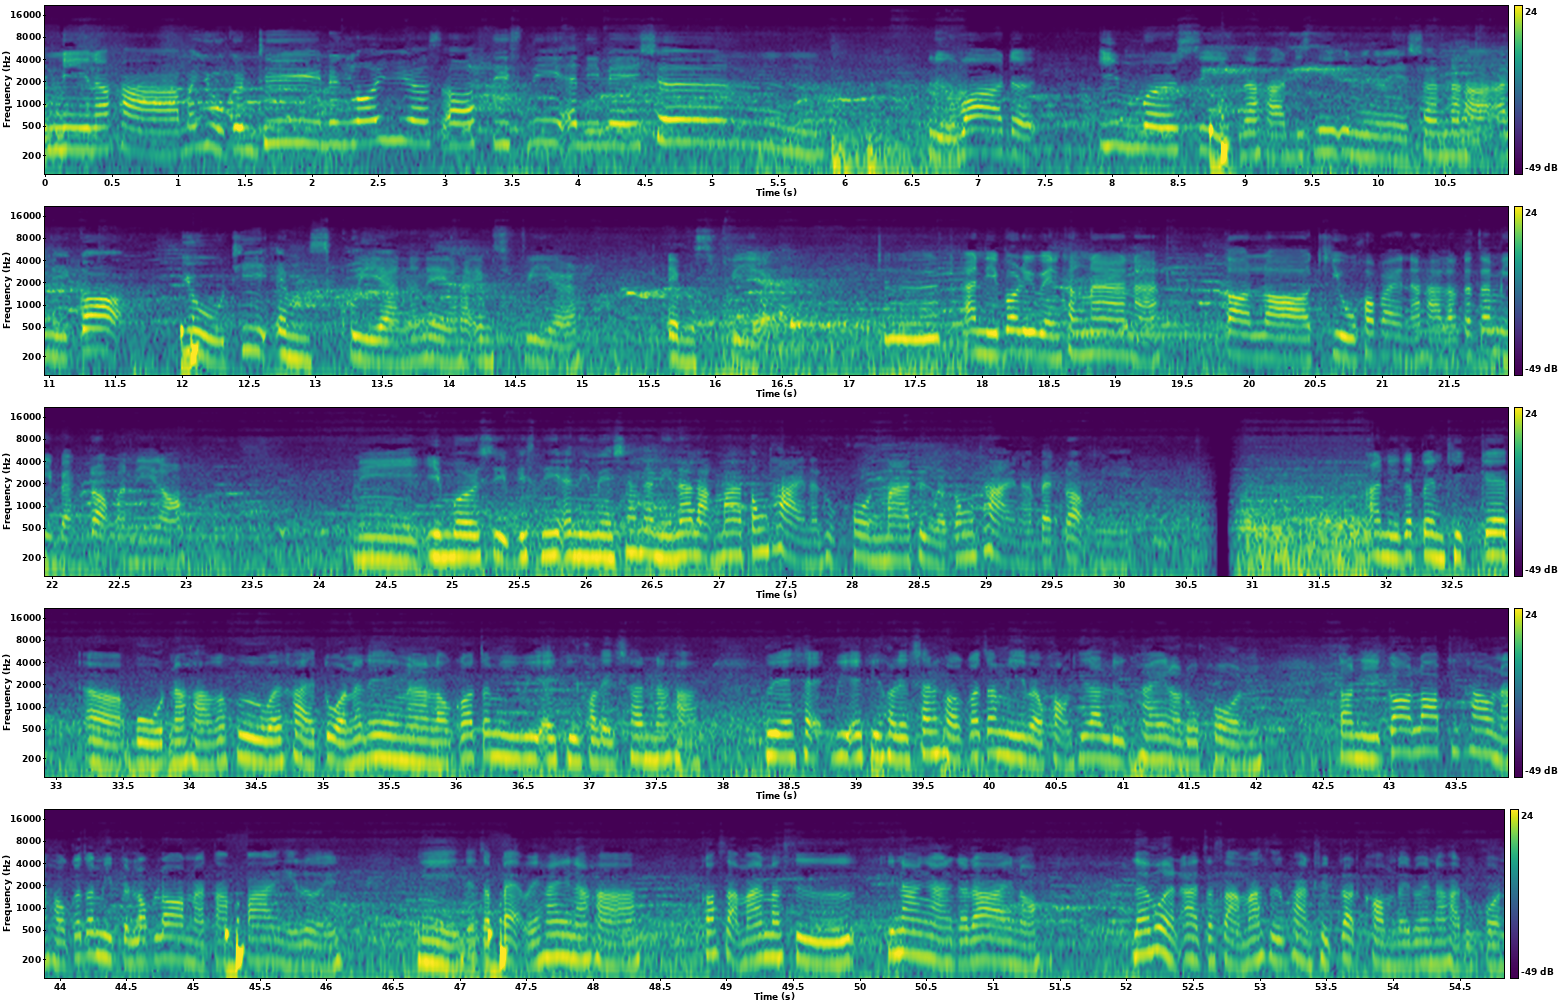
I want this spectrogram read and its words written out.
วันนี้นะคะมาอยู่กันที่ 100 years of Disney Animation หรือว่า the immersive นะคะ Disney Animation นะคะ อันนี้ก็อยู่ที่ M Square นั่นเองนะคะ M Sphere M Sphere อันนี้บริเวณข้างหน้านะ ตอนรอคิวเข้าไปนะคะ แล้วก็จะมีแบ็กดรอปอันนี้เนาะ นี่ immersive Disney animation อันนี้น่ารักมากต้องถ่ายนะทุกคนมาถึงแล้วต้องถ่ายนะแบ็กดรอปนี้ อันนี้จะเป็นทิกเก็ตเอ่อบูธนะคะ ก็คือไว้ขายตั๋วนั่นเองนะ แล้วก็จะมี VIP collection นะคะ VIP collection เขาก็จะมีแบบของที่ระลึกให้เนาะทุกคน ตอนนี้ก็รอบที่เข้านะเขาก็จะมีเป็นรอบๆนะตามป้ายนี้เลย นี่เดี๋ยวจะแปะไว้ให้นะคะ ก็สามารถมาซื้อที่หน้างานก็ได้เนาะ และเหมือนอาจจะสามารถซื้อผ่าน trip.com ได้ด้วยนะคะทุกคน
